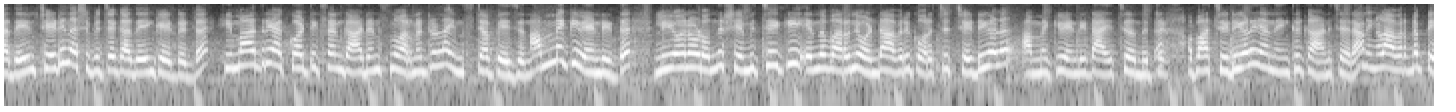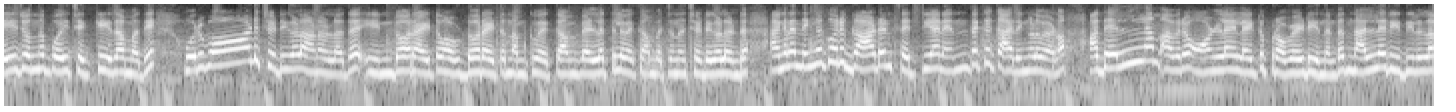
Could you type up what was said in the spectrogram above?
കഥയും ചെടി നശിപ്പിച്ച കഥയും കേട്ടിട്ട് ഹിമാദ്രി അക്വാട്ടിക്സ് ആൻഡ് ഗാർഡൻസ് എന്ന് പറഞ്ഞിട്ടുള്ള ഇൻസ്റ്റാ പേജ് അമ്മയ്ക്ക് വേണ്ടിയിട്ട് ലിയോനോടൊന്ന് ക്ഷമിച്ചേക്ക് എന്ന് പറഞ്ഞുകൊണ്ട് അവർ കുറച്ച് ചെടികൾ അമ്മയ്ക്ക് വേണ്ടിയിട്ട് അയച്ചു തന്നിട്ട് അപ്പോൾ ആ ചെടികൾ ഞാൻ നിങ്ങൾക്ക് കാണിച്ചു തരാം. നിങ്ങൾ അവരുടെ പേജ് ഒന്ന് പോയി ചെക്ക് ചെയ്താൽ മതി. ഒരുപാട് ചെടികളാണ് ഉള്ളത് ഇൻഡോർ ആയിട്ടും ഔട്ട്ഡോർ ആയിട്ടും നമുക്ക് വെക്കാം. വെള്ളത്തിൽ വെക്കാൻ പറ്റുന്ന ചെടികളുണ്ട്. അങ്ങനെ നിങ്ങൾക്കൊരു ഗാർഡൻ സെറ്റ് ചെയ്യാൻ എന്തൊക്കെ കാര്യങ്ങൾ വേണോ അതെല്ലാം അവർ ഓൺലൈനായിട്ട് പ്രൊവൈഡ് ചെയ്യുന്നുണ്ട്. നല്ല രീതിയിലുള്ള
